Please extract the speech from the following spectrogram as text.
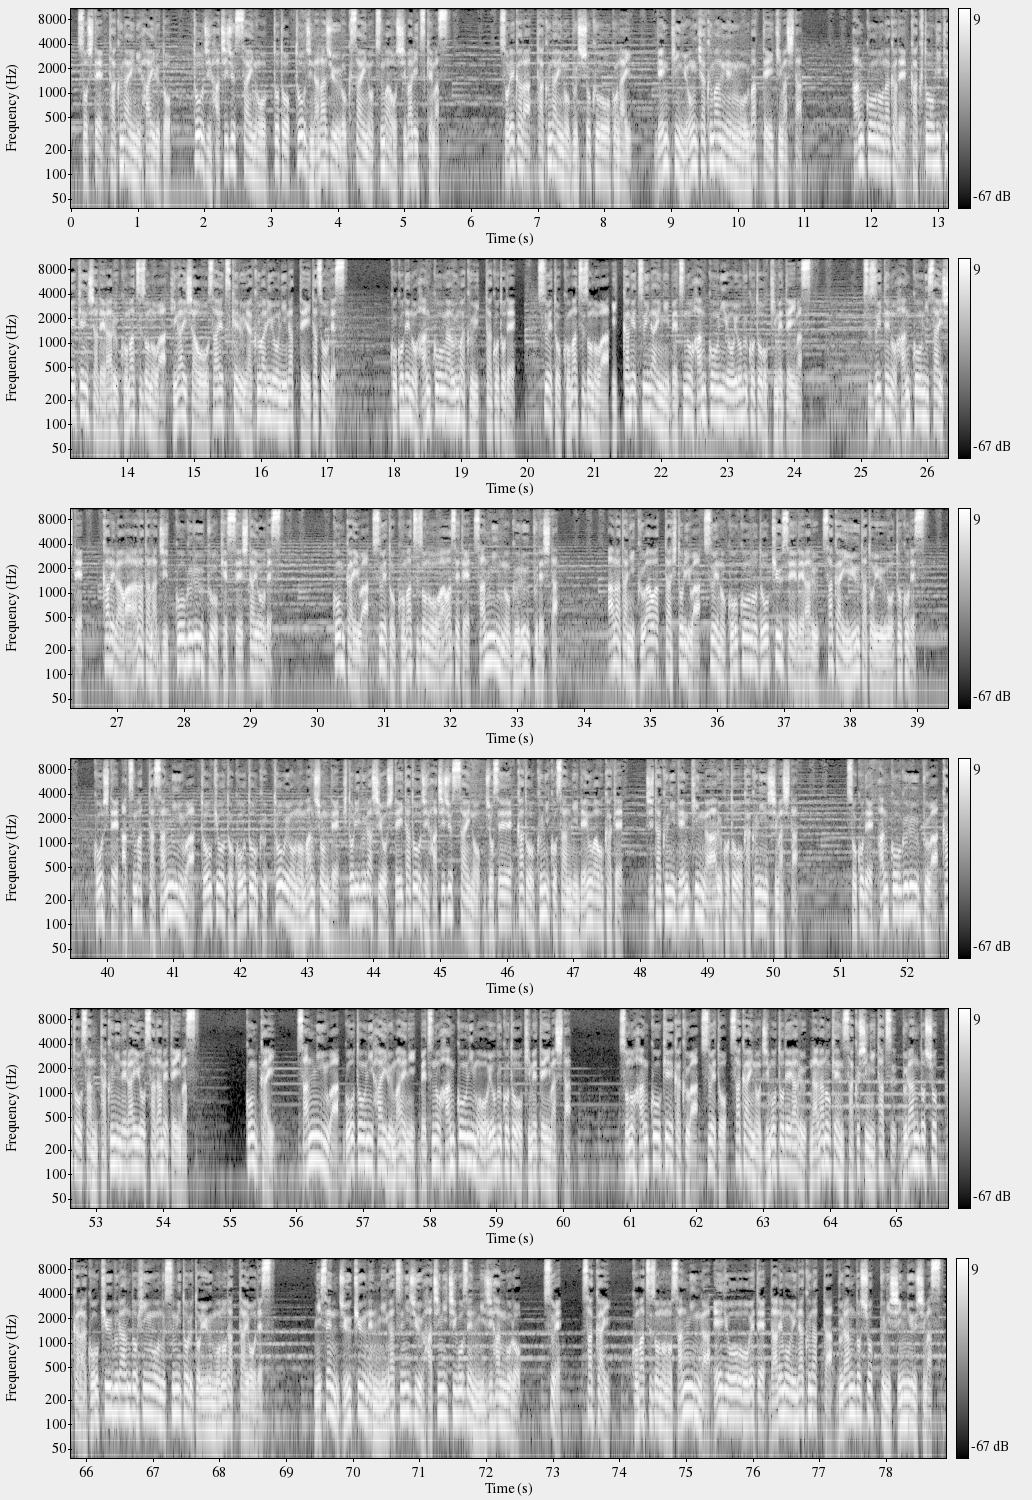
そして宅内に入ると、当時80歳の夫と当時76歳の妻を縛り付けます。それから宅内の物色を行い、現金400万円を奪っていきました。犯行の中で格闘技経験者である小松園は被害者を押さえつける役割を担っていたそうです。ここでの犯行がうまくいったことで、末と小松園は1ヶ月以内に別の犯行に及ぶことを決めています。続いての犯行に際して、彼らは新たな実行グループを結成したようです。今回は末と小松園を合わせて3人のグループでした。新たに加わった一人は末の高校の同級生である酒井優太という男です。こうして集まった3人は東京都江東区東洋のマンションで一人暮らしをしていた当時80歳の女性加藤邦子さんに電話をかけ、自宅に現金があることを確認しました。そこで犯行グループは加藤さん宅に狙いを定めています。今回、3人は強盗に入る前に別の犯行にも及ぶことを決めていました。その犯行計画は末と堺の地元である長野県佐久市に立つブランドショップから高級ブランド品を盗み取るというものだったようです。2019年2月28日午前2時半頃、末、堺、小松園の3人が営業を終えて誰もいなくなったブランドショップに侵入します。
